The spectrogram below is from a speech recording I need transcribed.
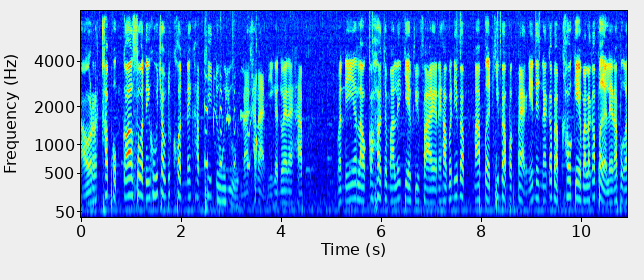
เอาละครับผมก็สวัสดีคุณผู้ชมทุกคนนะครับที่ดูอยู่ณขณะนี้กันด้วยนะครับ วันนี้เราก็จะมาเล่นเกมฟรีไฟกันนะครับ วันนี้แบบมาเปิดคลิปแบบแปลกๆนิดนึงนะก็แบบเข้าเกมมาแล้วก็เปิดเลยนะ ปก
